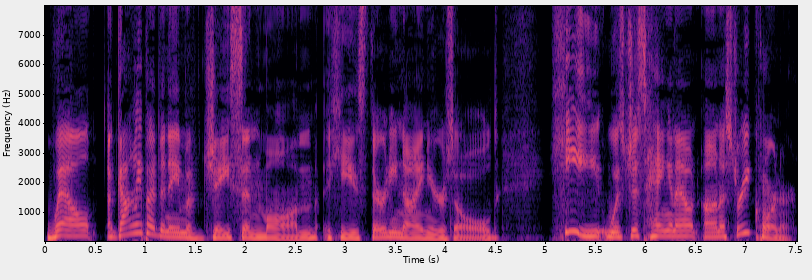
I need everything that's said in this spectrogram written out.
Well, a guy by the name of Jason Mom, he's 39 years old. He was just hanging out on a street corner.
